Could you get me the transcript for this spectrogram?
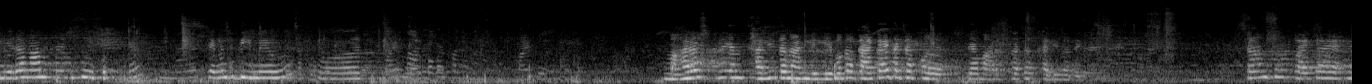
मेरा नाम प्रिंस सेवन्थ बी में हूँ और महाराष्ट्रीयन थाली तर आणलेली आहे. बघा काय काय त्याच्या फळ त्या महाराष्ट्राच्या थालीमध्ये. सांग तू काय काय आहे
